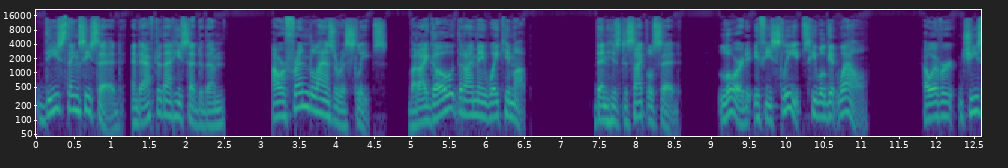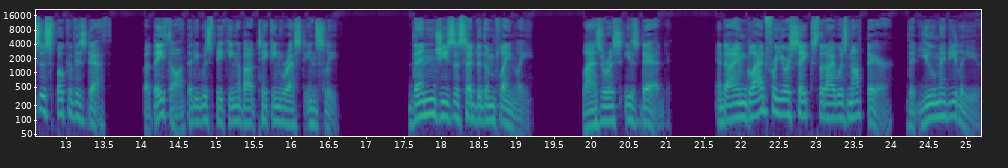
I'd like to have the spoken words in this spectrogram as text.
These things he said, and after that he said to them, Our friend Lazarus sleeps, but I go that I may wake him up. Then his disciples said, Lord, if he sleeps, he will get well. However, Jesus spoke of his death, but they thought that he was speaking about taking rest in sleep. Then Jesus said to them plainly, Lazarus is dead, and I am glad for your sakes that I was not there, that you may believe.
